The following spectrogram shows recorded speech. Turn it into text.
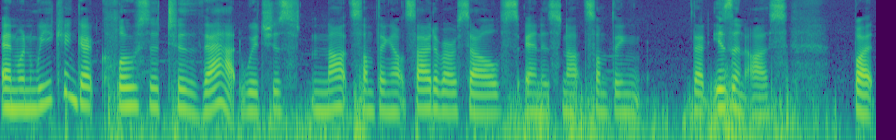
And when we can get closer to that, which is not something outside of ourselves and is not something that isn't us, but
